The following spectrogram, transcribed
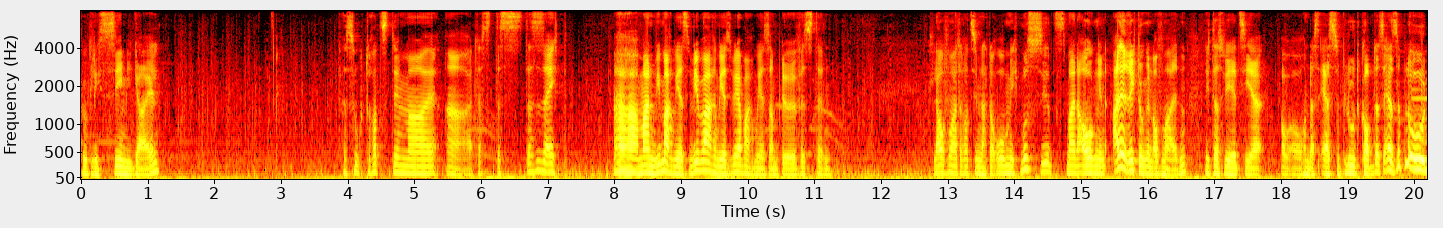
Wirklich semi-geil. Versuch trotzdem mal... Ah, das, das, das ist echt... Ah, Mann, wie machen wir es? Wie machen wir es? Wer machen wir es am döfesten? Ich laufe mal trotzdem nach da oben. Ich muss jetzt meine Augen in alle Richtungen offen halten. Nicht, dass wir jetzt hier... Oh, oh, und das erste Blut kommt. Das erste Blut!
